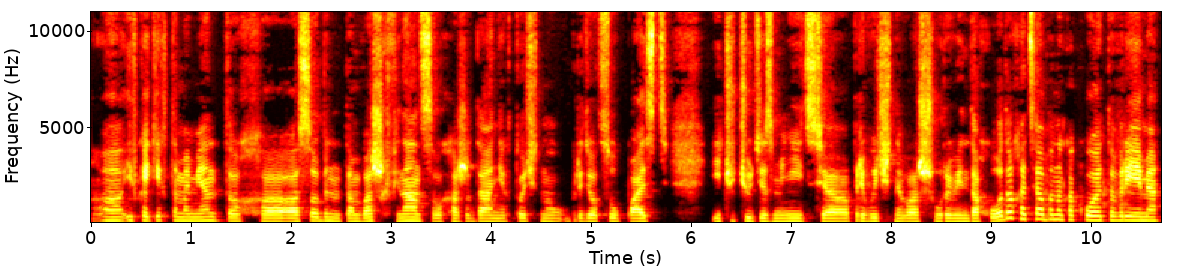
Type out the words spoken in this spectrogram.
а, и в каких-то моментах, а, особенно там в ваших финансовых ожиданиях, точно придется упасть и чуть-чуть изменить а, привычный ваш уровень дохода хотя бы на какое-то время,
